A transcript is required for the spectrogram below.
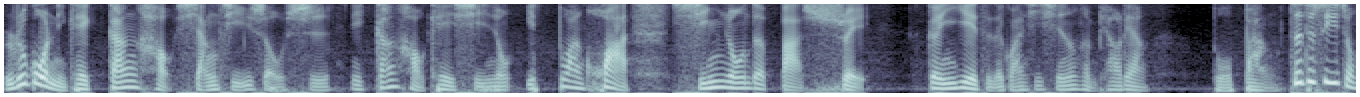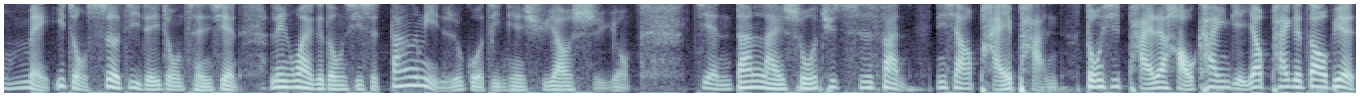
如果你可以刚好想起一首诗，你刚好可以形容一段话，形容的把水跟叶子的关系形容很漂亮。多棒！这就是一种美，一种设计的一种呈现。另外一个东西是，当你如果今天需要使用，简单来说，去吃饭，你想要排盘，东西排的好看一点，要拍个照片，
